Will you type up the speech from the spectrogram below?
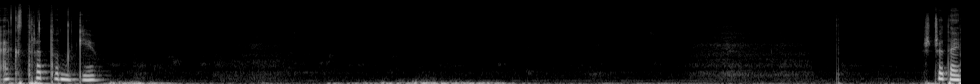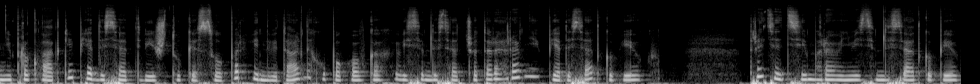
екстра тонкі. Щоденні прокладки 52 штуки супер в індивідуальних упаковках 84 гривні 50 копійок. 37 гривень 80 копійок.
